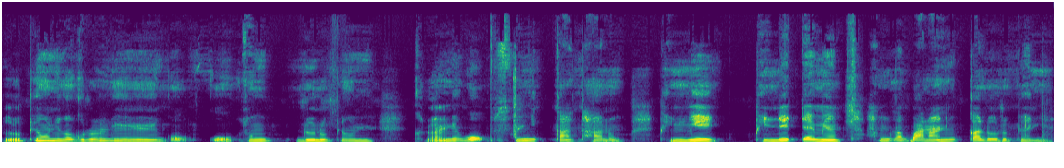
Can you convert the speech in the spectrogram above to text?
누르빙 언니가 그럴 리가 없고 성 누르빙 언니 그럴 리가 없으니까 다롱 빌릴 빌릴 때면 항상 말하니까 루루피언니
